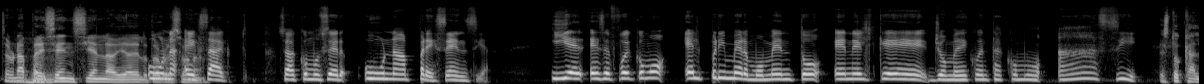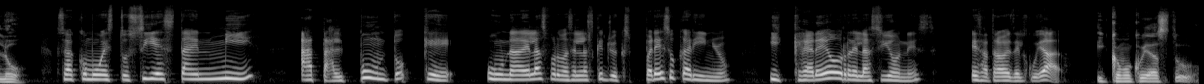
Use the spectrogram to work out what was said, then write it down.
Ser una presencia en la vida de la otra una, persona. exacto. O sea, como ser una presencia. Y e- ese fue como el primer momento en el que yo me di cuenta como, ah, sí. Esto caló. O sea, como esto sí está en mí a tal punto que una de las formas en las que yo expreso cariño y creo relaciones es a través del cuidado. ¿Y cómo cuidas tú?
